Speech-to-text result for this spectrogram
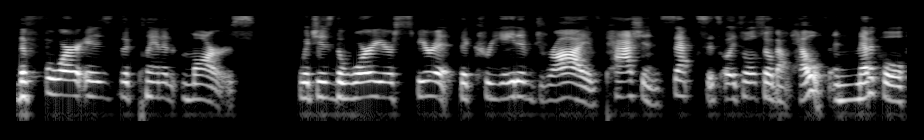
The four is the planet Mars, which is the warrior spirit, the creative drive, passion, sex. It's it's also about health and medical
